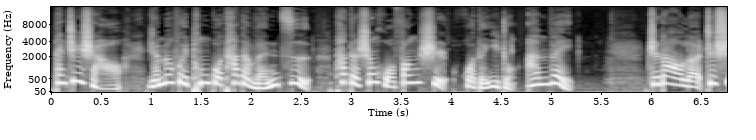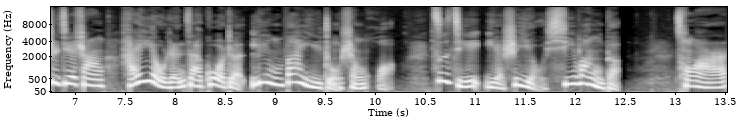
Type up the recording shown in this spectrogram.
但至少人们会通过他的文字、他的生活方式获得一种安慰，知道了这世界上还有人在过着另外一种生活，自己也是有希望的，从而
